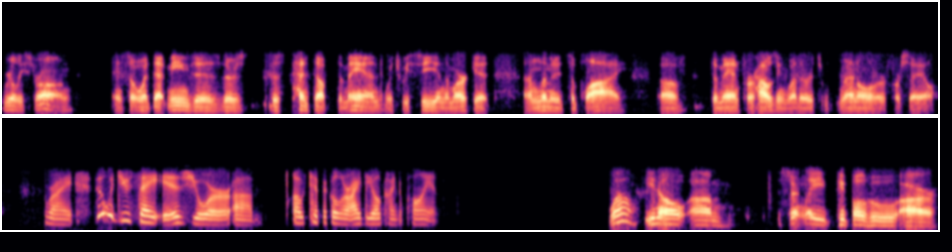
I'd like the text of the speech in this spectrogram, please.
really strong. And so what that means is there's this pent up demand, which we see in the market, unlimited supply of demand for housing, whether it's rental or for sale. Right. Who would you say is your um, oh typical or ideal kind of client? Well, you know, um, certainly people who are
